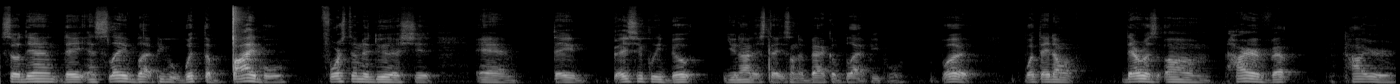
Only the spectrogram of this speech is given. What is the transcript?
So then they enslaved black people with the Bible, forced them to do that shit, and they basically built United States on the back of black people. But what they don't, there was um higher higher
